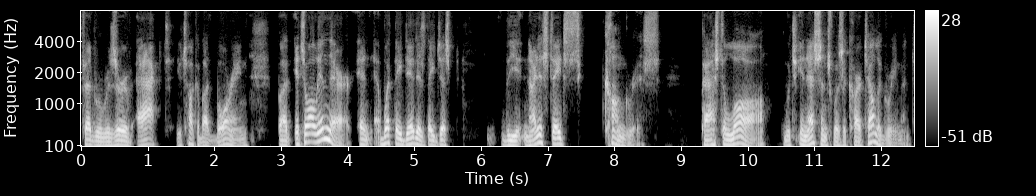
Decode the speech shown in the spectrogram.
Federal Reserve Act, you talk about boring, but it's all in there. And what they did is they just the United States Congress passed a law, which in essence was a cartel agreement.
